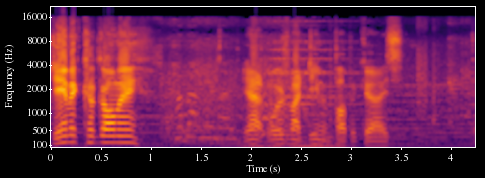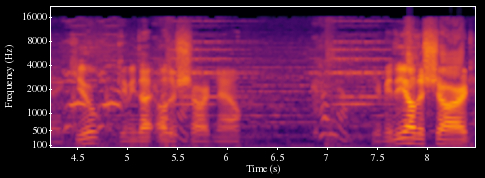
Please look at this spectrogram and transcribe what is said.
Damn it, Kagome. Yeah, where's my demon puppet, guys? Thank you. Give me that other shard now. Give me the other shard.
